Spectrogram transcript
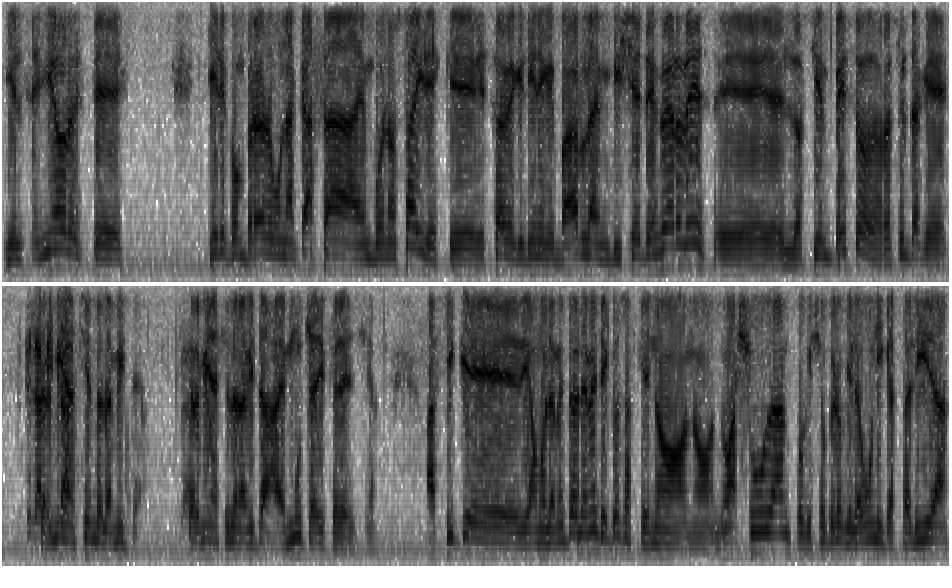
y el señor este, quiere comprar una casa en Buenos Aires que sabe que tiene que pagarla en billetes verdes, eh, los 100 pesos resulta que terminan siendo la mitad. Terminan siendo la mitad, hay mucha diferencia. Así que, digamos, lamentablemente hay cosas que no, no, no ayudan, porque yo creo que la única salida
